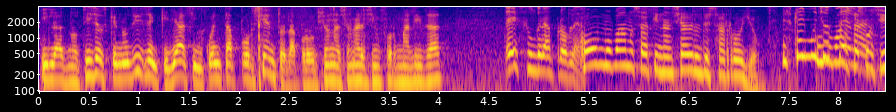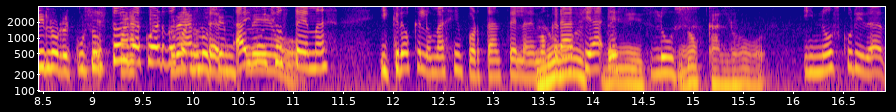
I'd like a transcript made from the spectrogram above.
y las noticias que nos dicen que ya 50% de la producción nacional es informalidad. Es un gran problema. ¿Cómo vamos a financiar el desarrollo? Es que hay muchos ¿Cómo vamos temas. a conseguir los recursos Estoy para de acuerdo con crear los usted. Hay muchos temas y creo que lo más importante de la democracia Luz, es luz No calor. y no oscuridad.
